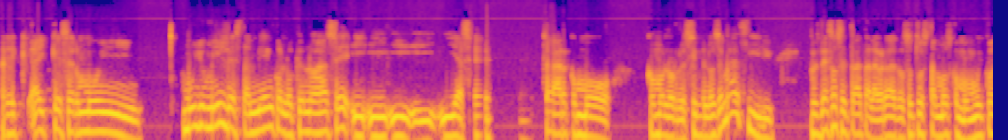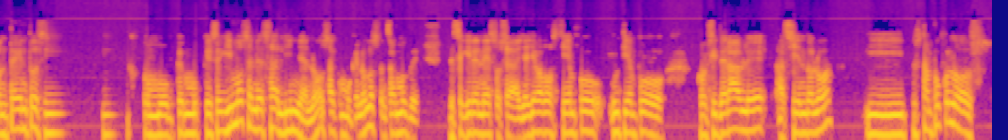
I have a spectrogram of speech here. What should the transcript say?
hay, hay, que ser muy, muy humildes también con lo que uno hace y, y, y aceptar como, como lo reciben los demás y pues de eso se trata, la verdad. Nosotros estamos como muy contentos y como que, que, seguimos en esa línea, ¿no? O sea, como que no nos cansamos de, seguir en eso. O sea, ya llevamos tiempo, un tiempo considerable haciéndolo y pues tampoco nos,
